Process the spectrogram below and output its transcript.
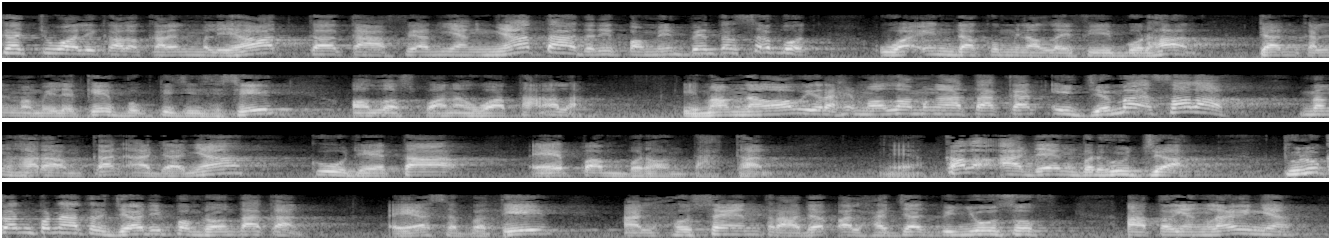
Kecuali kalau kalian melihat kekafiran yang nyata dari pemimpin tersebut. Wa indakum minallahi fi burhan. Dan kalian memiliki bukti di sisi Allah subhanahu wa ta'ala. Imam Nawawi rahimahullah mengatakan ijma' salaf mengharamkan adanya kudeta eh pemberontakan. Ya. Kalau ada yang berhujah Dulu kan pernah terjadi pemberontakan, ya seperti Al Husain terhadap Al Hajjaj bin Yusuf atau yang lainnya.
